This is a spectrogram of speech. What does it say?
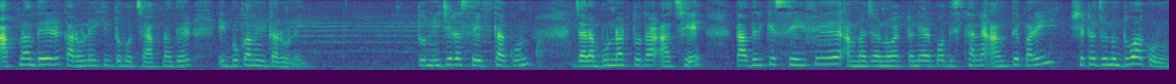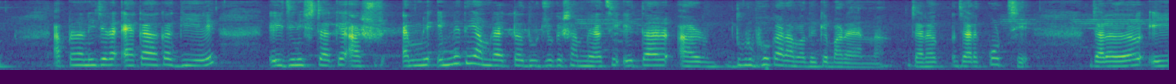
আপনাদের কারণেই কিন্তু হচ্ছে, আপনাদের এই বোকামির কারণেই। তো নিজেরা সেফ থাকুন। যারা বন্যার্থরা আছে, তাদেরকে সেফে আমরা যেন একটা নিরাপদ স্থানে আনতে পারি, সেটার জন্য দোয়া করুন। আপনারা নিজেরা একা একা গিয়ে এই জিনিসটাকে আর এমনি, এমনিতেই আমরা একটা দুর্যোগের সামনে আছি, এটার আর দুর্ভোগ আর আমাদেরকে বাড়ায় না। যারা যারা করছে, যারা এই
